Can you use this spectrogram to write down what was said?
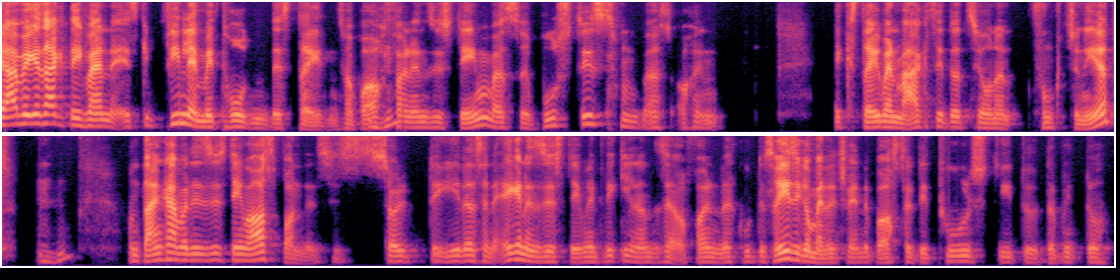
Ja, wie gesagt, ich meine, es gibt viele Methoden des Tradens. Man braucht mhm. vor allem ein System, was robust ist und was auch in extremen Marktsituationen funktioniert. Mhm. Und dann kann man das System ausbauen. Es sollte jeder sein eigenes System entwickeln und das ist ja auch vor allem ein gutes Risikomanagement. Du brauchst halt die Tools, die du, damit du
